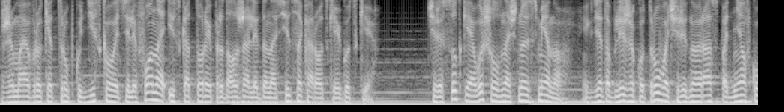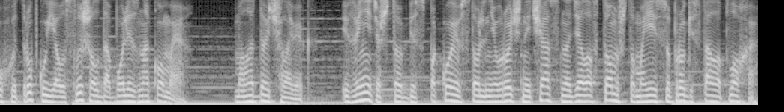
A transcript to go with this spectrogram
сжимая в руке трубку дискового телефона, из которой продолжали доноситься короткие гудки. Через сутки я вышел в ночную смену, и где-то ближе к утру, в очередной раз подняв кухую трубку, я услышал до боли знакомое. «Молодой человек, извините, что беспокою в столь неурочный час, но дело в том, что моей супруге стало плохо.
